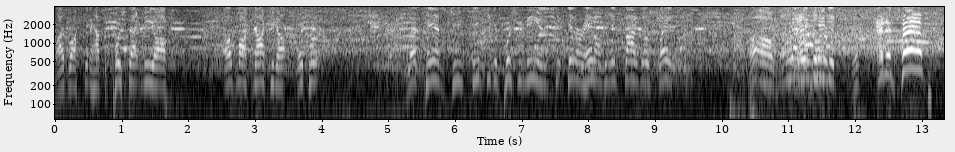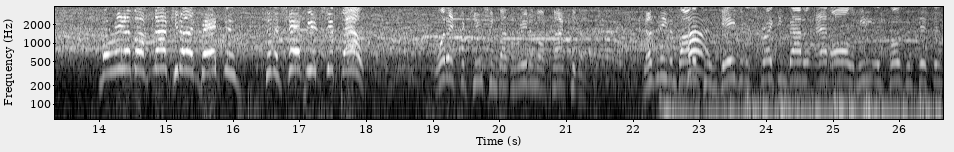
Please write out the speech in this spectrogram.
Leibrock's gonna have to push that knee off of Mokhnatkina with her left hand. She see if she can push her knee and get her head on the inside of those legs. Uh-oh, she has extended. And a tap! Marina Mokhnatkina advances to the championship bout. What execution by Marina Mokhnatkina. Doesn't even bother to engage in a striking battle at all. Immediately closes distance.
